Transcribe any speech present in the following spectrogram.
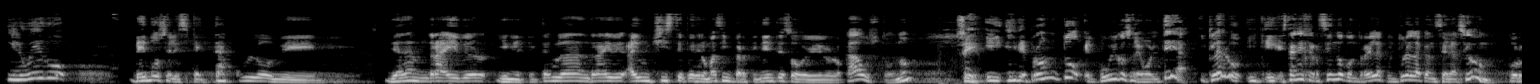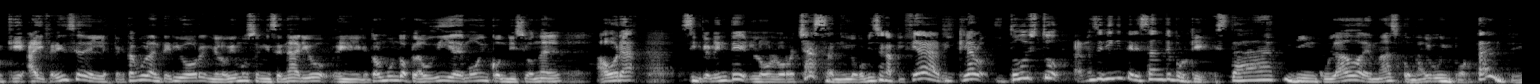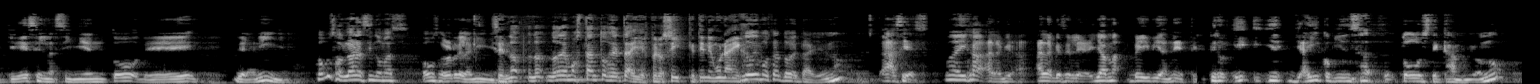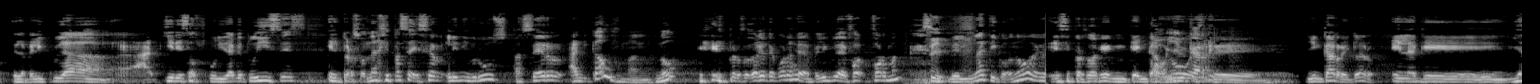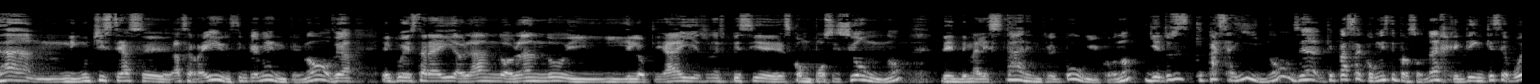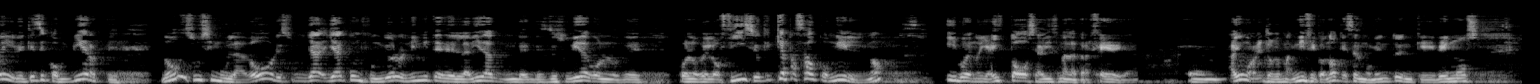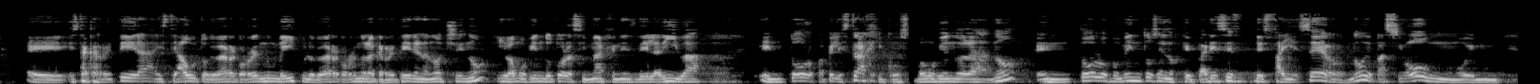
Y luego vemos el espectáculo de, de Adam Driver y en el espectáculo de Adam Driver hay un chiste pues de lo más impertinente sobre el holocausto, ¿no? Sí. Y, de pronto el público se le voltea. Y claro, y, están ejerciendo contra él la cultura de la cancelación. Porque a diferencia del espectáculo anterior en que lo vimos en escenario, en el que todo el mundo aplaudía de modo incondicional, ahora simplemente lo, lo rechazan y lo comienzan a pifiar. Y claro, y todo esto además es bien interesante porque está vinculado además con algo importante, que es el nacimiento de, de la niña. Vamos a hablar así nomás, vamos a hablar de la niña. no, no, demos tantos detalles, pero sí, que tienen una hija. No demos tantos detalles, ¿no? Así es, una hija a la que, a la que se le llama Baby Annette. Pero y, ahí comienza todo este cambio, ¿no? la película adquiere esa oscuridad que tú dices, el personaje pasa de ser Lenny Bruce a ser Annie Kaufman, ¿no? El personaje, ¿te acuerdas de la película de Forman? Sí. Del lunático, ¿no? Ese personaje que encarnó... Oh, este, Jim Carrey, claro, en la que ya ningún chiste hace, hace reír, simplemente, ¿no? O sea, él puede estar ahí hablando, hablando, y, lo que hay es una especie de descomposición, ¿no? De, malestar entre el público, ¿no? Y entonces, ¿qué pasa ahí, no? O sea, ¿qué pasa con este personaje? ¿En qué se vuelve? ¿Qué se convierte? ¿No? Es un simulador, es, ya, ya confundió los límites de la vida, desde su vida con los, de, con los del oficio. ¿Qué, ¿Qué ha pasado con él, no? Y bueno, y ahí todo se abisma la tragedia hay un momento que es magnífico, ¿no? Que es el momento en que vemos eh, esta carretera, este auto que va recorriendo, un vehículo que va recorriendo la carretera en la noche, ¿no? Y vamos viendo todas las imágenes de la diva en todos los papeles trágicos. Vamos viéndola, ¿no? En todos los momentos en los que parece desfallecer, ¿no? De pasión o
